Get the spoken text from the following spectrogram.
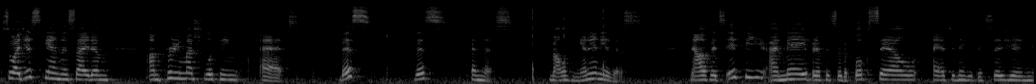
So I just scanned this item. I'm pretty much looking at this, this, and this. I'm not looking at any of this. Now, if it's iffy, I may, but if it's at a book sale, I have to make a decision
